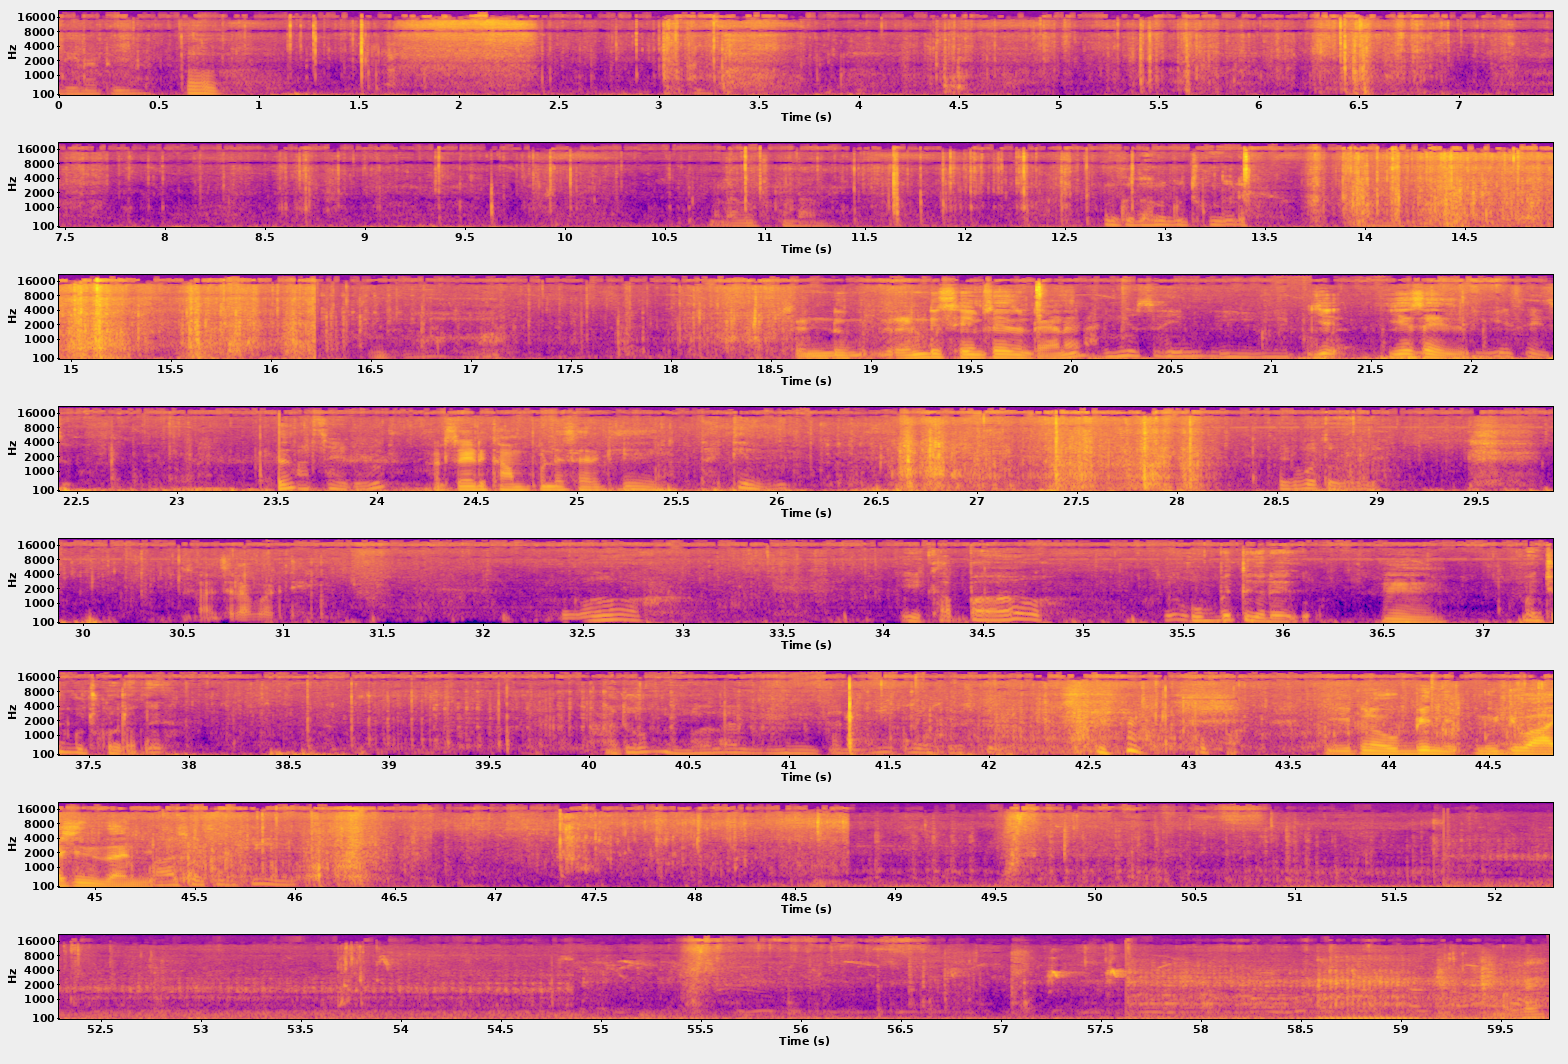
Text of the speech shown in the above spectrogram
దిగినట్టుగా ఇంకో దాన్ని గుచ్చుకుంటాడు రెండు రెండు సేమ్ సైజ్ ఉంటాయా ఏ సైజు ఏ సైజు అటు సైడ్ కంప ఉండేసరికి తగ్గింది వెళ్ళిపోతుంది ఈ కప్ప ఉబ్బెత్తుగా లేదు మంచిగా గుచ్చుకుంటుంది. అటు మొదల ఉబ్బింది ముగ్గి వాసింది దాన్ని. రాసేసరికి మళ్ళీ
